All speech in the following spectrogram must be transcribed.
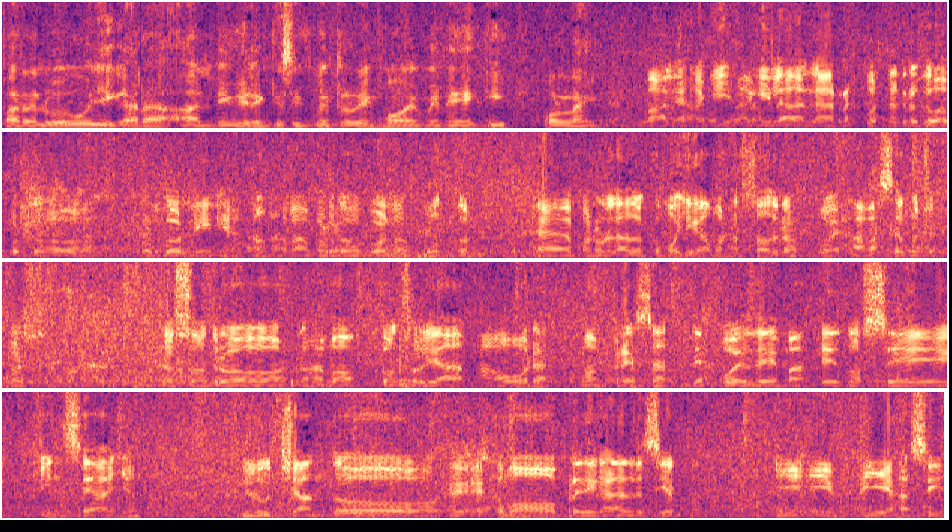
para luego llegar al nivel en que se encuentra el mismo MNX online? Vale, aquí, aquí la, respuesta creo que va por dos, por dos líneas, ¿no? Va por dos, por dos puntos. Eh, por un lado, ¿cómo llegamos nosotros? Pues a base de mucho esfuerzo. Nosotros nos hemos consolidado ahora como empresa después de más de 12, 15 años luchando, es como predicar en el desierto. Y, es así.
